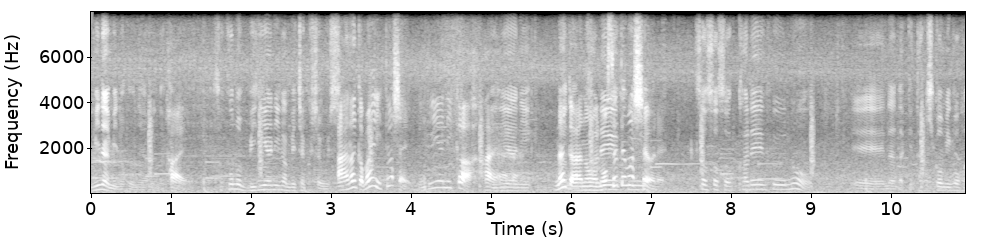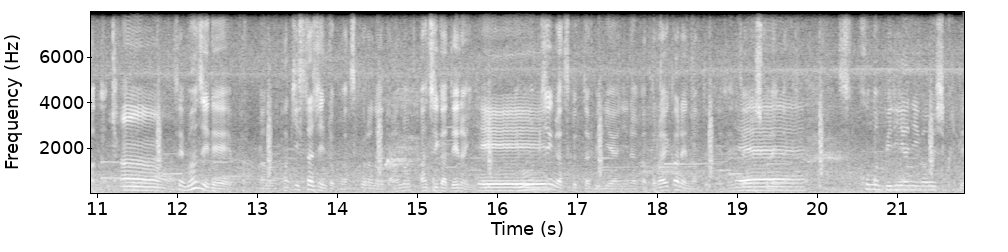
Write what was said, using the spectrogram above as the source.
南の方にあるんだけど、はい。そこのビリヤニがめちゃくちゃ美味しい。あなんか前に言ってましたね。ビリヤニか。はい、はい、ビリヤニ。なんかあのカレー風載せてましたよね。そうそうそうカレー風の、えーなんだっけ炊き込みご飯なんだけうど、ん。それマジでパキスタン人とかが作らないとあの味が出ないんだよ。日本人が作ったビリヤニなんかドライカレーになってて全然美味しくない。んだそこのビリヤニが美味しくて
